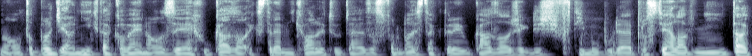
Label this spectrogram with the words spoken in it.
no, to byl dělník takovej, no, Ziyech ukázal extrémní kvalitu, to je zase fotbalista, který ukázal, že když v týmu bude prostě hlavní, tak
